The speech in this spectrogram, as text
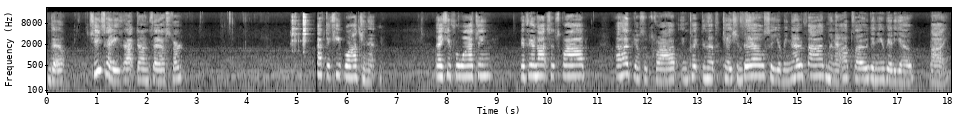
The cheesecake got done faster have to keep watching it. Thank you for watching. If you're not subscribed, I hope you'll subscribe and click the notification bell so you'll be notified when I upload a new video. Bye.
